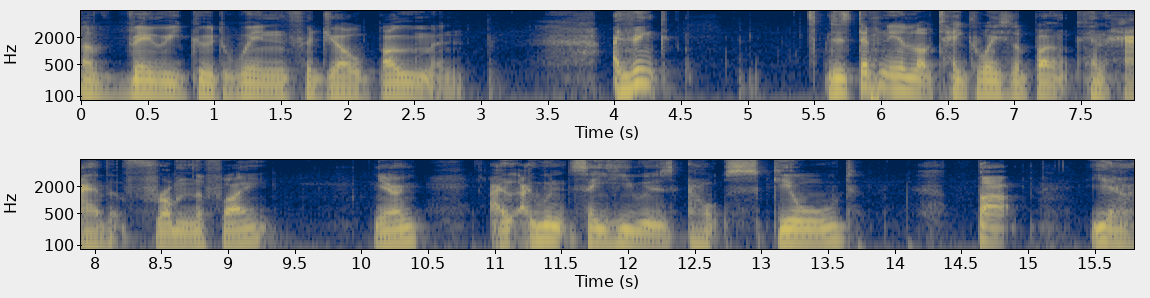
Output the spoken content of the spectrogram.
a very good win for Joel Bowman. I think there's definitely a lot of takeaways LeBlanc can have from the fight. You know, I, I wouldn't say he was outskilled, but you know,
